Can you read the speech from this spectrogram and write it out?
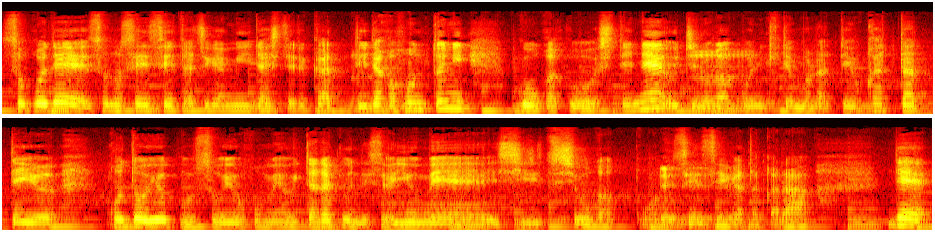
そこでその先生たちが見出してるかっていうだから本当に合格をしてねうちの学校に来てもらってよかったっていうことをよくそういう褒めをいただくんですよ有名私立小学校の先生方から。で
